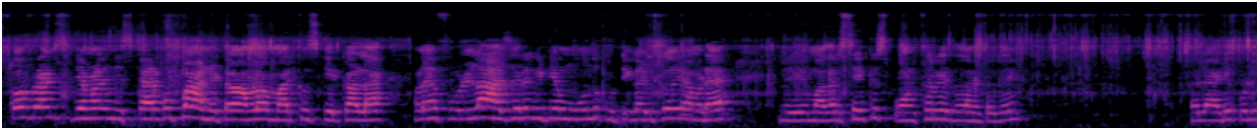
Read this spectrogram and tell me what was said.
അപ്പോൾ ഫ്രണ്ട്സ് നമ്മൾ നിസ്കാര കുപ്പാണ് കേട്ടോ. നമ്മളെ അമ്മമാർക്ക് നിസ്കരിക്കാനുള്ള. നമ്മളെ ഫുൾ ആചാരം കിട്ടിയ മൂന്ന് കുട്ടികൾക്ക് നമ്മുടെ മദർസേക്ക് സ്പോൺസർ ചെയ്തതാണ് കേട്ടോ ഇത്. നല്ല അടിപൊളി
